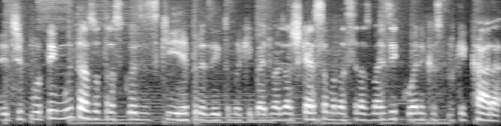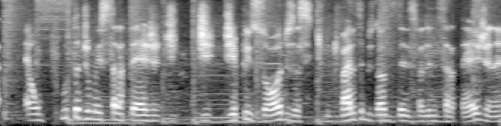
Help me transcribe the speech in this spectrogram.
E, tipo, tem muitas outras coisas que representam o Breaking Bad, mas eu acho que essa é uma das cenas mais icônicas, porque, cara, é um puta de uma estratégia de, de, de episódios, assim, tipo, de vários episódios deles fazendo estratégia, né?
